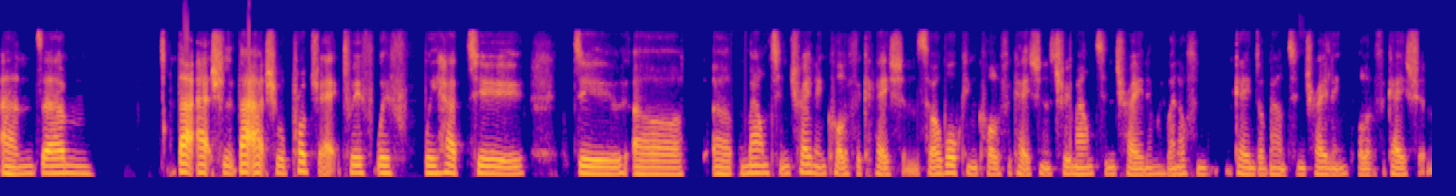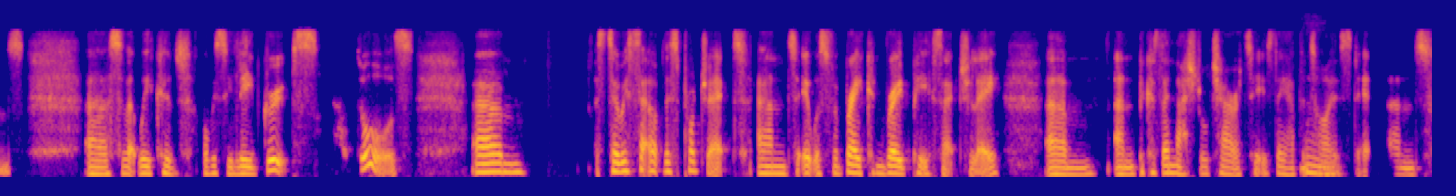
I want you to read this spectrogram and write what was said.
and um, that actually that actual project, we've we've we had to do our mountain training qualifications, so our walking qualifications through mountain training. We went off and gained our mountain training qualifications, uh, so that we could obviously lead groups outdoors. Um, so we set up this project and it was for Brake and RoadPeace actually um, and because they're national charities they advertised it and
